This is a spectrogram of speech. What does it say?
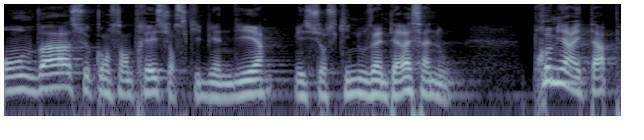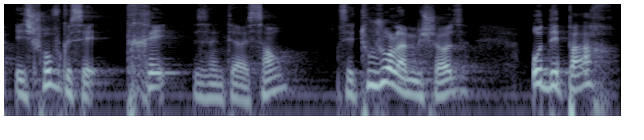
on va se concentrer sur ce qu'il vient de dire et sur ce qui nous intéresse à nous. Première étape, et je trouve que c'est très intéressant, c'est toujours la même chose. Au départ,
